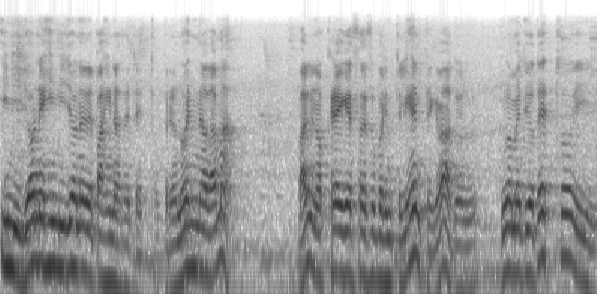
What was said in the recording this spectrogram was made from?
y millones y millones de páginas de texto, pero no es nada más. ¿Vale? No os creéis que eso es súper inteligente, que va, tú, tú no has metido texto y...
